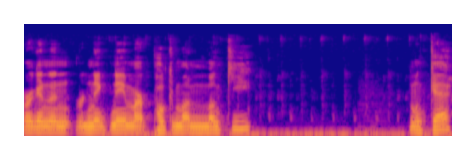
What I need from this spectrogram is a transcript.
We're gonna nickname our Pokemon Monkey. Monkey.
